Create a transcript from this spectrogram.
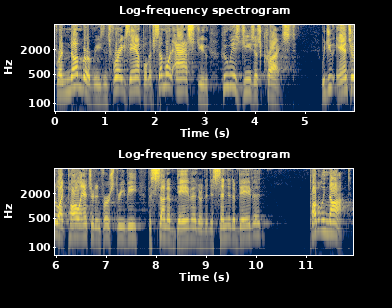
for a number of reasons. For example, if someone asked you, Who is Jesus Christ? Would you answer like Paul answered in verse 3b, the son of David or the descendant of David? Probably not.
